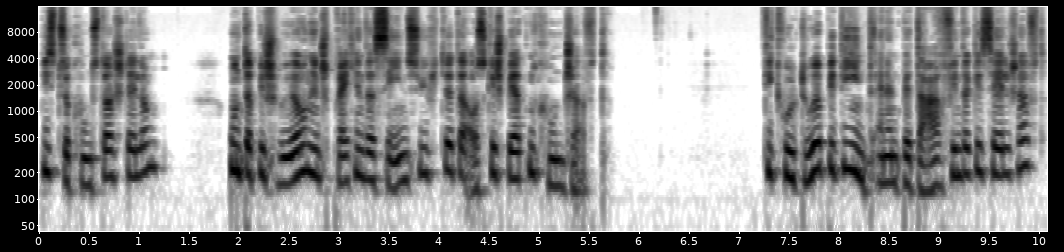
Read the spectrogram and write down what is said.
bis zur Kunstausstellung und der Beschwörung entsprechender Sehnsüchte der ausgesperrten Kundschaft. Die Kultur bedient einen Bedarf in der Gesellschaft,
